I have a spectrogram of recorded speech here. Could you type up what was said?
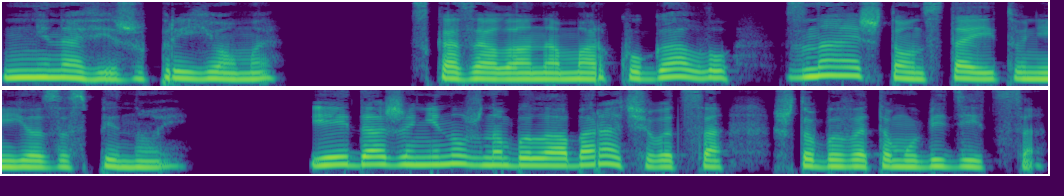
«Ненавижу приемы, сказала она Марку Галлу, зная, что он стоит у нее за спиной. Ей даже не нужно было оборачиваться, чтобы в этом убедиться.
